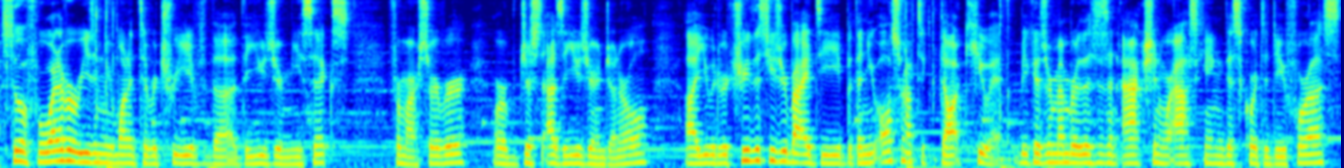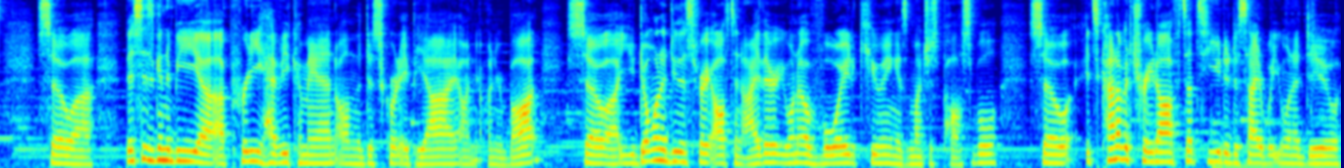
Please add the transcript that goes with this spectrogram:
So for whatever reason we wanted to retrieve the, the user MEE6 from our server, or just as a user in general, uh, you would retrieve this user by ID, but then you also have to dot queue it because remember this is an action we're asking Discord to do for us. So uh, this is going to be a, a, pretty heavy command on the Discord API on, on your bot. So uh, you don't want to do this very often either. You want to avoid queuing as much as possible. So it's kind of a trade-off. It's up to you to decide what you want to do.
